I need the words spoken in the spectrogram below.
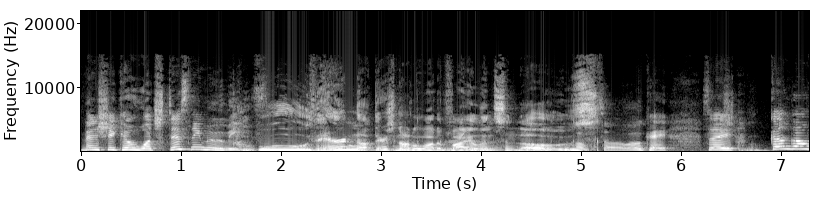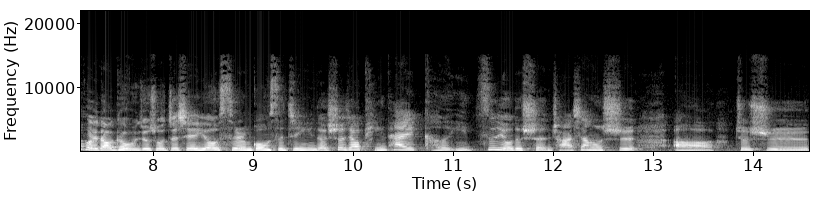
Then she can watch Disney movies. Ooh, they're not, there's not a lot of violence in those. So OK，所以刚刚回到课文就说，这些由私人公司经营的社交平台可以自由的审查，像是啊、呃就是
